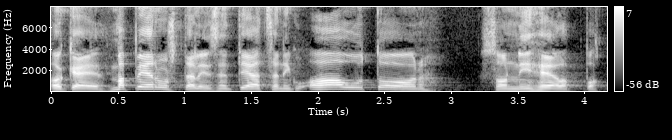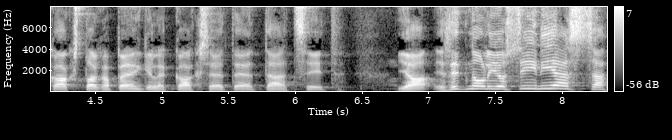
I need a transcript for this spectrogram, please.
Okei, okay, mä perustelin sen, tiedätkö, niin kuin autoon, se on niin helppo. Kaksi takapenkille, kaksi eteen, that's it. Ja, ja sitten ne oli jo siinä iässä,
